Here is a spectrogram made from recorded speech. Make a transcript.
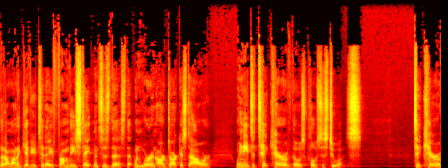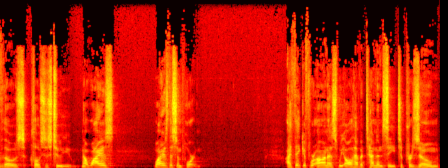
that I want to give you today from these statements is this that when we're in our darkest hour, we need to take care of those closest to us. Take care of those closest to you. Now, why is why is this important? I think if we're honest, we all have a tendency to presume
